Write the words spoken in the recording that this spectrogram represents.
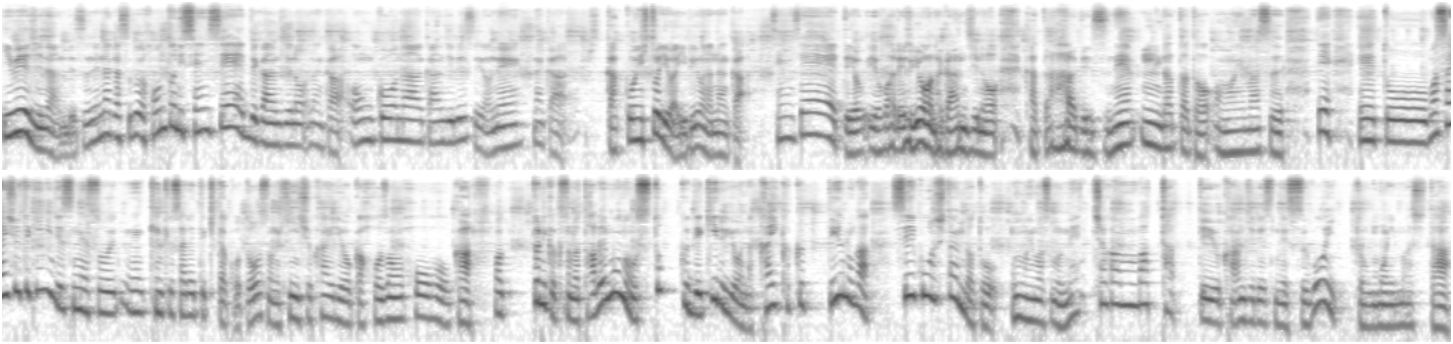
イメージなんですね。なんかすごい本当に先生って感じのなんか温厚な感じですよね。なんか学校に1人はいるようななんか先生って呼ばれるような感じの方ですね、うん、だったと思います。で、えーとまあ、最終的にですねそういう、ね、研究されてきたことその品種改良か保存方法か、まあ、とにかくその食べ物をストックできるような改革っていうのが成功したんだと思います。もうめっちゃ頑張ったっていう感じですねすごいと思いました。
